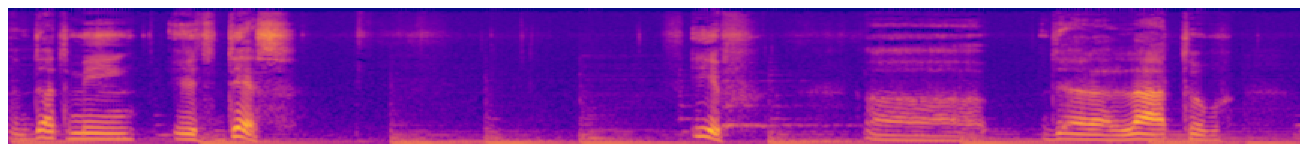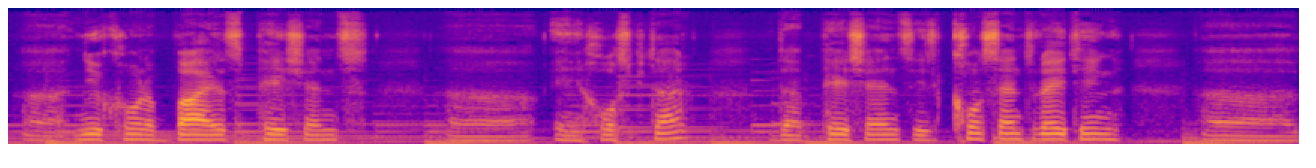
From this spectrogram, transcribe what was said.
that means it's death. If uh, there are a lot of uh, new coronavirus patients uh, in hospital, the patient is concentrating uh,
